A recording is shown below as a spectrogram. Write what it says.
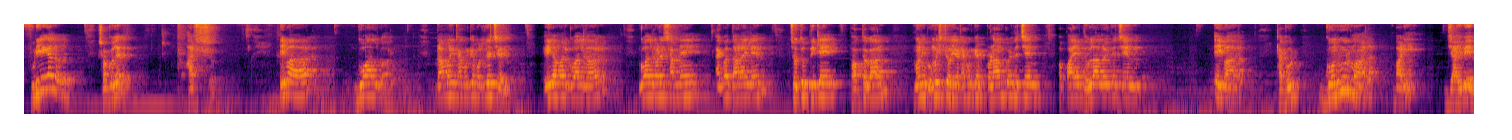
ফুরিয়ে গেল? সকলের হাস্য। এবার গোয়ালঘর। ব্রাহ্মণী ঠাকুরকে বলিতেছেন এই আমার গোয়ালঘর। গোয়ালঘরের সামনে একবার দাঁড়াইলেন, চতুর্দিকে ভক্তগণ মনে ভূমিষ্ঠ হইয়া ঠাকুরকে প্রণাম করিতেছেন ও পায়ে ধুলা লইতেছেন। এইবার ঠাকুর গনুর মার বাড়ি যাইবেন।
